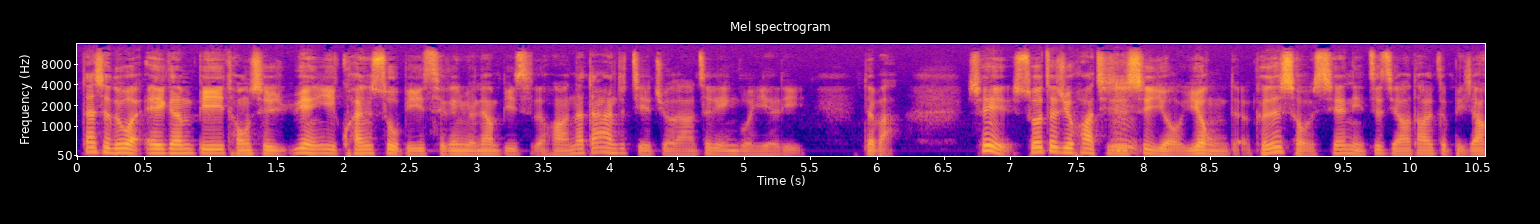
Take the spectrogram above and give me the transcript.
但是如果 A 跟 B 同时愿意宽恕彼此跟原谅彼此的话，那当然就解决了啊、这个因果业力，对吧？所以说这句话其实嗯是有用的。可是首先你自己要到一个比较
